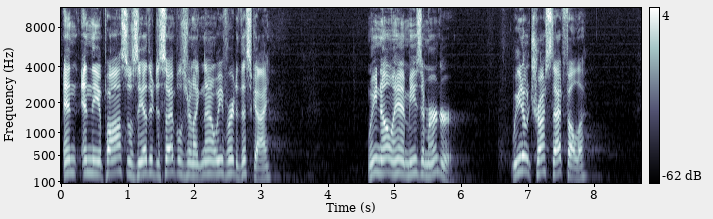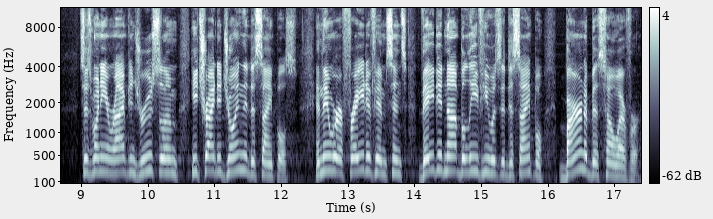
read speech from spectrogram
and, and the apostles, the other disciples, are like, no, we've heard of this guy. We know him. He's a murderer. We don't trust that fella. It says, when he arrived in Jerusalem, he tried to join the disciples, and they were afraid of him since they did not believe he was a disciple. Barnabas, however,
